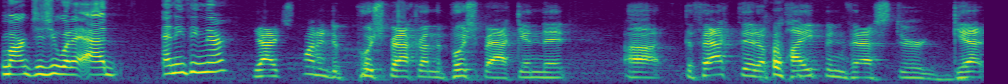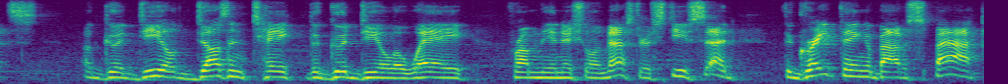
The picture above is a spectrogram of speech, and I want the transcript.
Mark, did you want to add anything there? Yeah, I just wanted to push back on the pushback in that uh, the fact that a pipe investor gets a good deal doesn't take the good deal away from the initial investor. Steve said, the great thing about a SPAC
